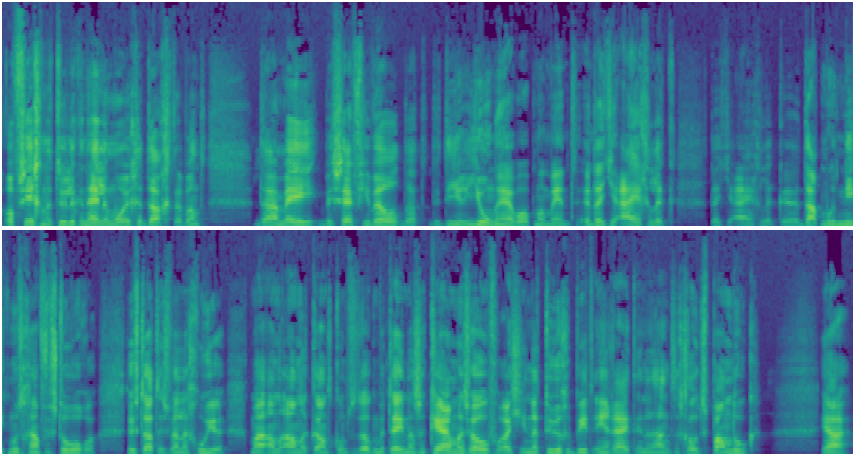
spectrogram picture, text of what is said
Op zich natuurlijk een hele mooie gedachte, want daarmee besef je wel dat de dieren jong hebben op het moment. En dat je eigenlijk, dat, je eigenlijk uh, dat moet, niet moet gaan verstoren. Dus dat is wel een goede. Maar aan de andere kant komt het ook meteen als een kermis over. Als je een natuurgebied inrijdt en dan hangt een groot spandoek. Ja,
